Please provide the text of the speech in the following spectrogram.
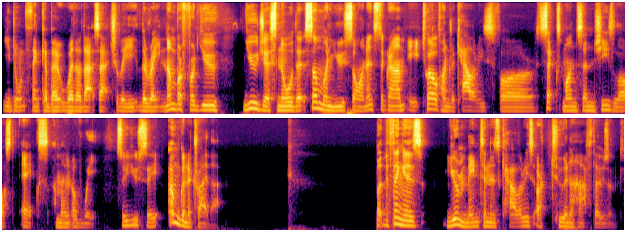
you don't think about whether that's actually the right number for you You just know that someone you saw on Instagram ate 1200 calories for six months and she's lost X amount of weight. So you say, I'm going to try that. But the thing is, your maintenance calories are two and a half thousand.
